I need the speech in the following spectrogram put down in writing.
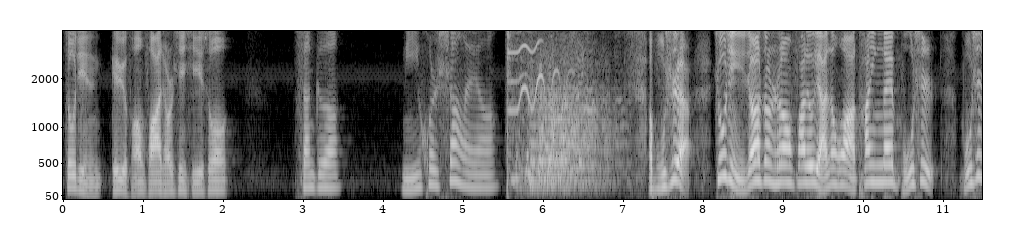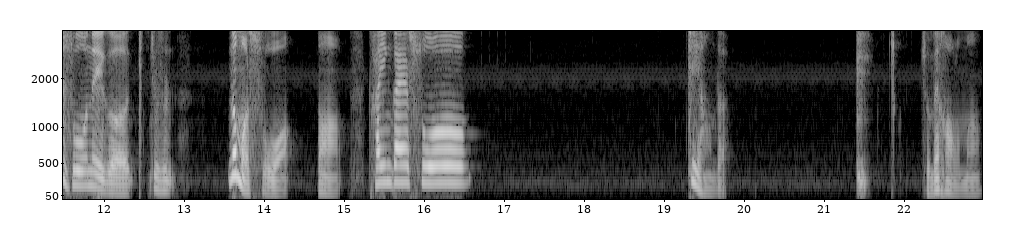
周瑾给宇鹏发条信息说：“三哥，你一会儿上来呀。”，啊不是，周瑾要正常发留言的话，他应该不是。不是说那个，就是那么说啊，他应该说这样的。准备好了吗？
